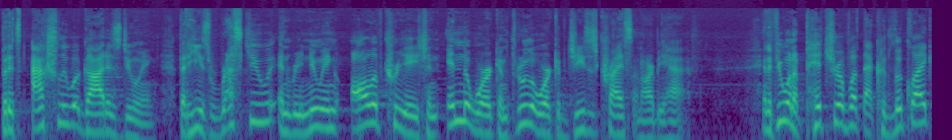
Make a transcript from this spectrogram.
but it's actually what God is doing. That He is rescuing and renewing all of creation in the work and through the work of Jesus Christ on our behalf. And if you want a picture of what that could look like,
